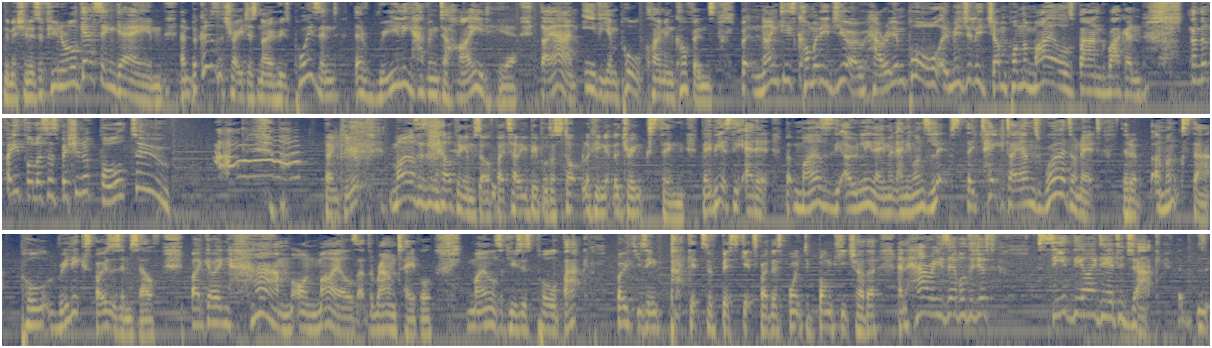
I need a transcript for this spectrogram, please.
The mission is a funeral guessing game, and because the traitors know who's poisoned, they're really having to hide here. Diane, Evie, and Paul climb in coffins, but 90s comedy duo Harry and Paul immediately jump on the Miles bandwagon, and the faithful are suspicion of Paul too. Ah! Thank you. Miles isn't helping himself by telling people to stop looking at the drinks thing. Maybe it's the edit, but Miles is the only name on anyone's lips. They take Diane's word on it. That amongst that, Paul really exposes himself by going ham on Miles at the round table. Miles accuses Paul back, both using packets of biscuits by this point to bonk each other, and Harry is able to just seed the idea to Jack,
